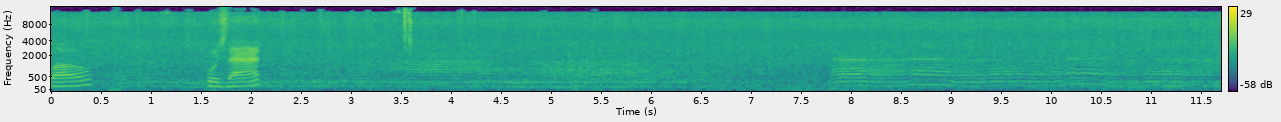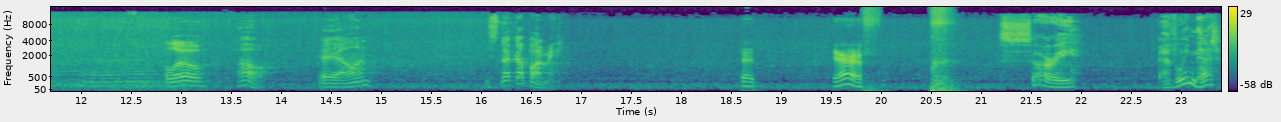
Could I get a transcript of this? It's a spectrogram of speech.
Hello? Who's that? Hello? Oh. Hey, Alan. You snuck up on me. The sheriff. Sorry. Have we met?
